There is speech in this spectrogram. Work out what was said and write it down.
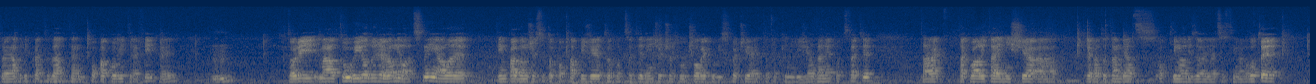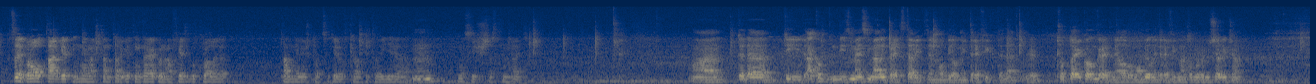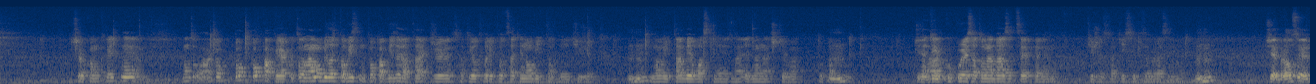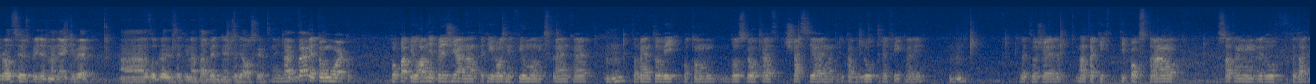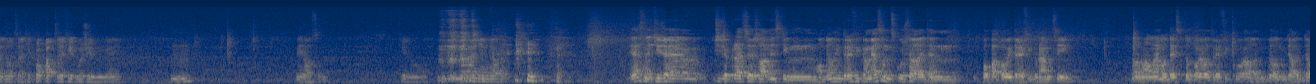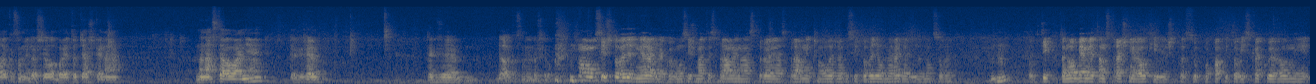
To je napríklad teda ten pop-upový trafik, hej, mm-hmm. ktorý má tú výhodu, že je veľmi lacný, ale tým pádom, že sú to pop-upy, že je to v podstate niečo, čo tu človeku vyskočí a je to také nevyžiadanie v podstate, tak tá kvalita je nižšia a treba to tam viac optimalizovať, viac s tým, lebo to je to je broad targeting, nemáš tam targeting tak ako na Facebooku, ale tam nevieš v podstate odkiaľ ti to ide a mm. musíš sa s tým hrať. A teda, ty, ako by sme si mali predstaviť ten mobilný trafik, teda, že čo to je konkrétne, alebo mobilný trafik na to môže byť všeličo? Čo konkrétne? No to ako pop-upy, ako to na mobile to pop-up vyzerá tak, že sa ti otvorí v podstate nový tab, čiže mm-hmm. nový tab je vlastne jedna, jedna návšteva pop-upu. Mm-hmm. Čiže ty... kupuje sa to na báze CPM, čiže za tisíc zobrazení. Mm-hmm. Čiže browsuješ, browsuješ, prídeš na nejaký web a zobrazí sa ti na tabe niečo ďalšie. Dajme tomu, ako pop-upy hlavne bežia na takých rôznych filmových stránkach, mm-hmm. torrentových, potom dosť veľká časť aj napríklad Edu Traffic, hej. Mm-hmm. Pretože na takých typoch stránok sa ten Edu, teda Edu Traffic, pop-up traffic uživuje. Mm-hmm. Vyhral som. Ty. No, Jasne, čiže, čiže pracuješ hlavne s tým mobilným trafikom. Ja som skúšal aj ten pop-upový trafik v rámci normálneho desktopového trafiku, ale veľmi ďaleko som nedošiel, lebo je to ťažké na, na nastavovanie, takže, takže ďaleko som nedošiel. No musíš to vedieť merať, ako musíš mať tie správne nástroje a správny knowledge, aby si to vedel merať a vyhodnocovať. Mm-hmm. Ten objem je tam strašne veľký, vieš, to sú pop-upy, to vyskakuje veľmi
